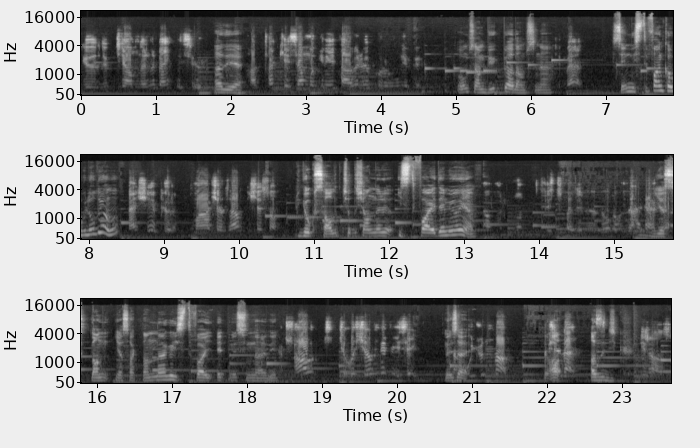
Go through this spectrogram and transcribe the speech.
gözlük camlarını ben kesiyorum. Hadi ya. Hatta kesen makineyi tamir ve kurulumunu yapıyorum. Oğlum sen büyük bir adamsın ha. Ben, Senin istifan kabul oluyor mu? ben şey yapıyorum. Maaşa zam, işe son. Yok sağlık çalışanları istifa edemiyor ya. Bundan istifa edemiyor. Ne? Yasaklan, yasaklanlar da istifa etmesinler diye. Sağlık çalışanı dediysek Mesela ucundan, köşeden azıcık. biraz.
